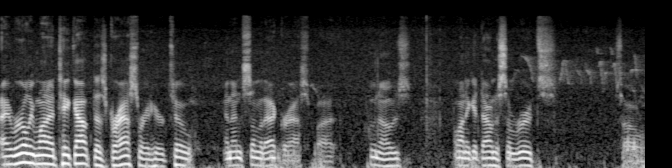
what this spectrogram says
I really want to take out this grass right here, too. And then some of that grass, but who knows. I want to get down to some roots. So,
